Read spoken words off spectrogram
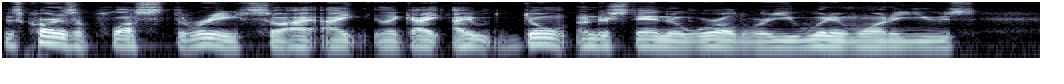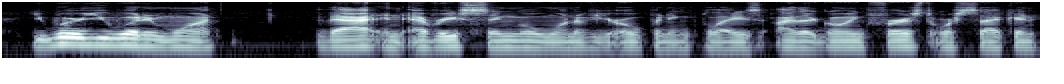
This card is a plus three, so I, I like I, I don't understand a world where you wouldn't want to use, where you wouldn't want that in every single one of your opening plays, either going first or second.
